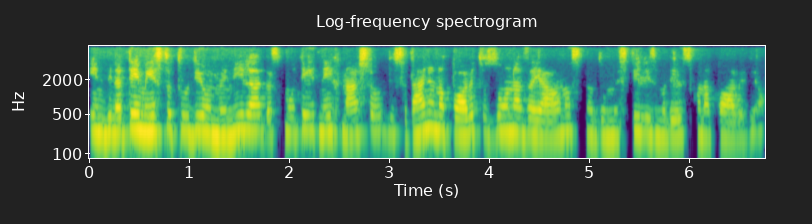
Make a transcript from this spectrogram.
In bi na tem mestu tudi omenila, da smo v teh dneh našo dosedanjo napoved ozona za javnost nadomestili z modelsko napovedjo.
